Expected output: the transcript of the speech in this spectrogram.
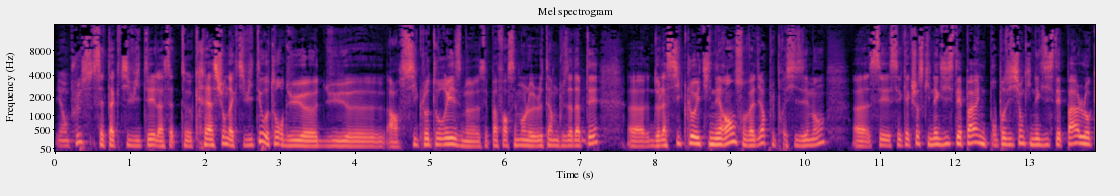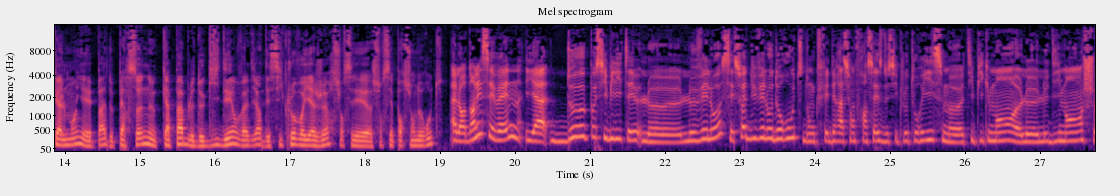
Et en plus, cette activité là, cette création d'activité autour du, euh, du euh, alors cyclotourisme, c'est pas forcément le, terme le plus adapté, euh, de la cyclo-itinérance, on va dire plus précisément, euh, c'est quelque chose qui n'existait pas, une proposition qui n'existait pas localement. Il n'y avait pas de personnes capables de guider, on va dire, des cyclo-voyageurs sur ces sur ces portions de route. Alors dans les Cévennes, il y a deux possibilités. Le, le vélo, c'est soit du vélo de route, donc Fédération française de cyclotourisme, typiquement le dimanche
